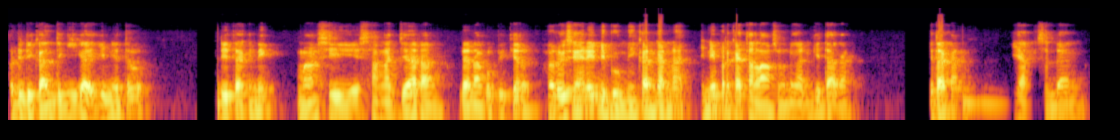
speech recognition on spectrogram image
pendidikan tinggi kayak gini tuh di teknik masih sangat jarang. Dan aku pikir harusnya ini dibumikan karena ini berkaitan langsung dengan kita kan? Kita kan hmm. yang sedang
